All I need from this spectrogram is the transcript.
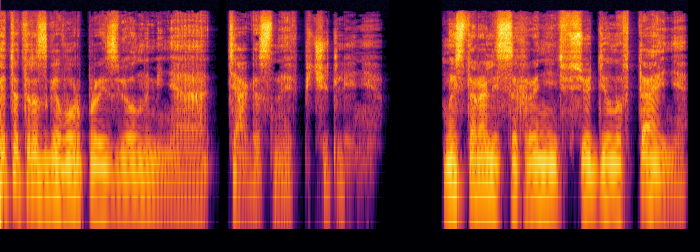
Этот разговор произвел на меня тягостное впечатление. Мы старались сохранить все дело в тайне,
